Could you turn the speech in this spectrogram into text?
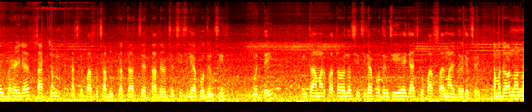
এই ভাইরা চারজন আজকে পাসপোর্ট সাবমিট করতে হচ্ছে তাদের হচ্ছে সিসিলিয়া প্রজেন্সির মধ্যেই। কিন্তু আমার কথা হলো, সিসিলিয়া প্রজেন্সি এই যে আজকে পাঁচ, ছয় মাস দেখেছে আমাদের অন্য অন্য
